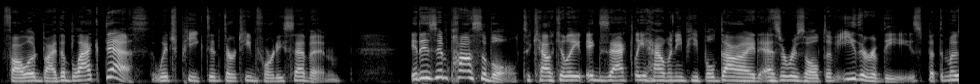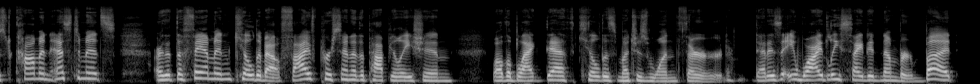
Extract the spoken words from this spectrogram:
followed by the Black Death, which peaked in 1347. It is impossible to calculate exactly how many people died as a result of either of these, but the most common estimates are that the famine killed about 5% of the population, while the Black Death killed as much as one third. That is a widely cited number, but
